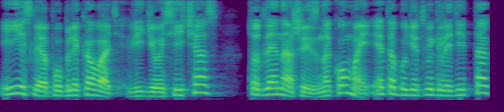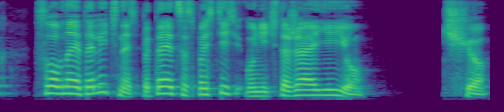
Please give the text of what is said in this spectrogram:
и если опубликовать видео сейчас, то для нашей знакомой это будет выглядеть так, словно эта личность пытается спастись, уничтожая ее. Чё?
